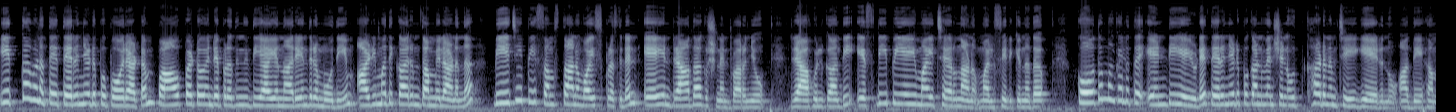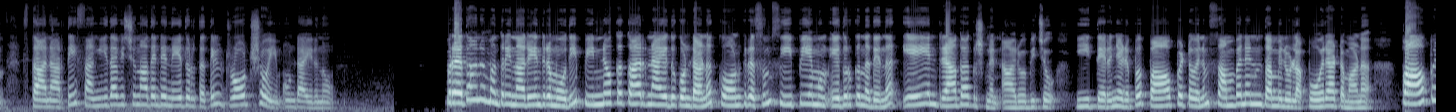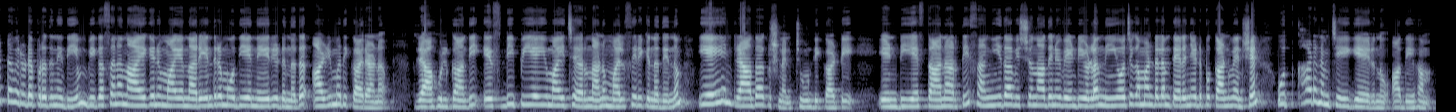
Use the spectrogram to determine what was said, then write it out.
ഇത്തവണത്തെ തെരഞ്ഞെടുപ്പ് പോരാട്ടം പാവപ്പെട്ടവന്റെ പ്രതിനിധിയായ നരേന്ദ്രമോദിയും അഴിമതിക്കാരും തമ്മിലാണെന്ന് ബി ജെ പി സംസ്ഥാന vice president A N Radhakrishnan പറഞ്ഞു. Rahul Gandhi S D P എയുമായി ചേർന്നാണ് മത്സരിക്കുന്നത്. കോതമംഗലത്ത് എൻ ഡി എയുടെ തെരഞ്ഞെടുപ്പ് കൺവെൻഷൻ ഉദ്ഘാടനം ചെയ്യുകയായിരുന്നു അദ്ദേഹം. സ്ഥാനാർത്ഥി സംഗീത വിശ്വനാഥന്റെ നേതൃത്വത്തിൽ റോഡ് ഷോയും ഉണ്ടായിരുന്നു. പ്രധാനമന്ത്രി നരേന്ദ്രമോദി പിന്നോക്കക്കാരനായതുകൊണ്ടാണ് കോൺഗ്രസും സി പി എമ്മും എതിർക്കുന്നതെന്ന് എ എൻ രാധാകൃഷ്ണൻ ആരോപിച്ചു. ഈ തെരഞ്ഞെടുപ്പ് പാവപ്പെട്ടവനും സമ്പന്നനും തമ്മിലുള്ള പോരാട്ടമാണ്. പാവപ്പെട്ടവരുടെ പ്രതിനിധിയും വികസന നായകനുമായ നരേന്ദ്രമോദിയെ നേരിടുന്നത് അഴിമതിക്കാരാണ്. Rahul Gandhi S D P എയുമായി ചേർന്നാണ് മത്സരിക്കുന്നതെന്നും എ എൻ രാധാകൃഷ്ണൻ ചൂണ്ടിക്കാട്ടി. എൻ ഡി എ സ്ഥാനാർത്ഥി സംഗീത വിശ്വനാഥിനു വേണ്ടിയുള്ള നിയോജകമണ്ഡലം തെരഞ്ഞെടുപ്പ് കൺവെൻഷൻ ഉദ്ഘാടനം ചെയ്യുകയായിരുന്നു അദ്ദേഹം.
